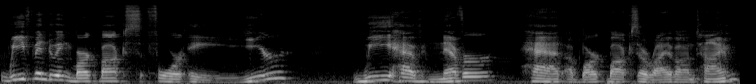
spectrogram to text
We've been doing BarkBox for a year. We have never had a BarkBox arrive on time.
